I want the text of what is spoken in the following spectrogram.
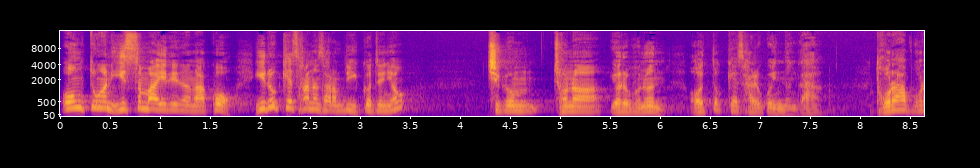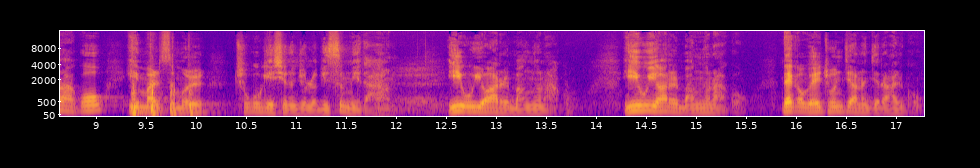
엉뚱한 이스마일이나 낳고 이렇게 사는 사람도 있거든요. 지금 저나 여러분은 어떻게 살고 있는가 돌아보라고 이 말씀을 주고 계시는 줄로 믿습니다. 이우여하를 막론하고 이우여하를 막론하고 내가 왜 존재하는지를 알고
